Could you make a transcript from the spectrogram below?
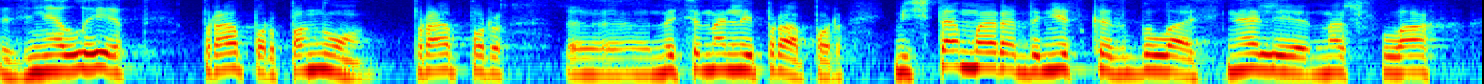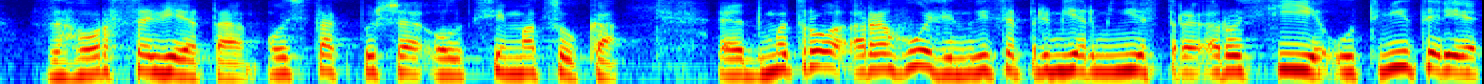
зняли прапор, пано, прапор, э, національний прапор. Мечта мера Донецька сбылась. Сняли наш флаг з горсовета. Ось так пише Олексій Мацука. Е, Дмитро Рагозін, віце-прем'єр-міністр Росії у Твіттері,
